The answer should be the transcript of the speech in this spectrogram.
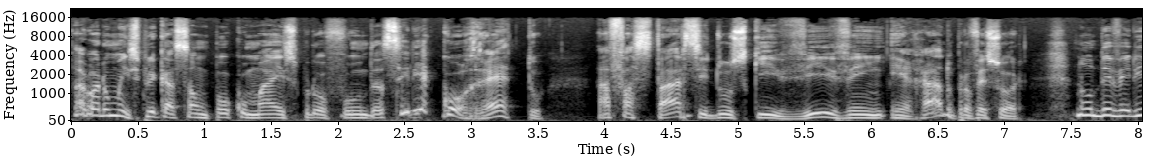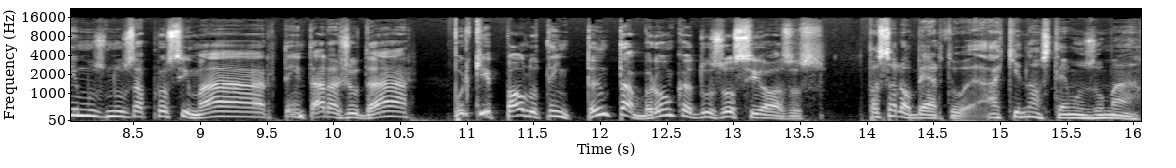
Agora, uma explicação um pouco mais profunda: seria correto afastar-se dos que vivem errado, professor? Não deveríamos nos aproximar, tentar ajudar? Por que Paulo tem tanta bronca dos ociosos? Pastor Alberto, aqui nós temos uma,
